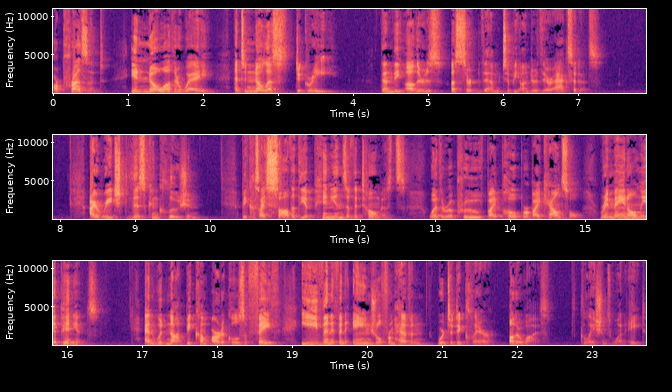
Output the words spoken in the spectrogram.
are present in no other way and to no less degree than the others assert them to be under their accidents. I reached this conclusion because I saw that the opinions of the Thomists, whether approved by Pope or by Council, remain only opinions and would not become articles of faith even if an angel from heaven were to declare otherwise. Galatians 1 8.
